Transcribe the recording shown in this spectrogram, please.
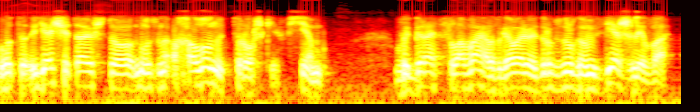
Вот я считаю, что нужно охолонуть трошки всем, выбирать слова, разговаривать друг с другом вежливо –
